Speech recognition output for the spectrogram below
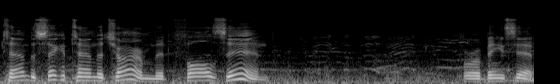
That time, the second time, the charm that falls in for a base hit.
